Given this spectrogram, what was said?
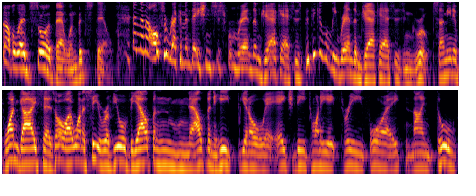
Double-edged sword that one, but still. And then also recommendations just from random jackasses, particularly random jackasses in groups. I mean, if one guy says, "Oh, I want to see a review of the Alpen Alpenheap," you know, HD 2834892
